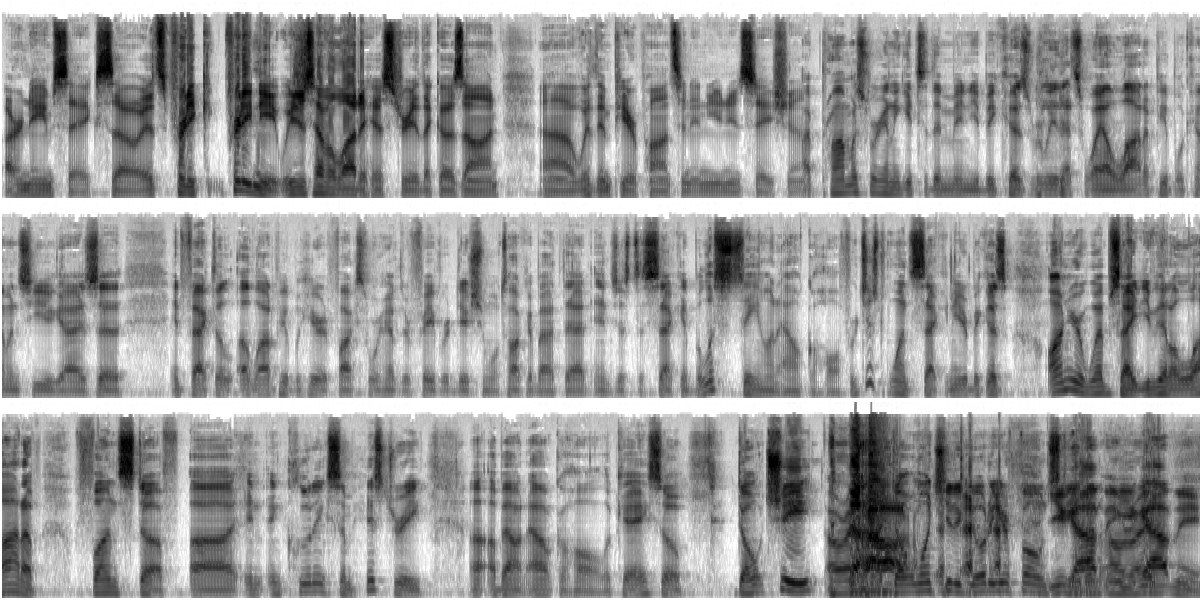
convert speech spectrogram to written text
our namesake. So it's pretty pretty neat. We just have a lot of history that goes on uh, within Pierpont and in Union Station. I promise we're going to get to the menu because really that's why a lot of people come and see you guys. Uh, in fact, a, a lot of people here at Fox 4 have their favorite dish, and we'll talk about that in just a second. But let's stay on alcohol for just one second here because on your website you've got a lot of fun stuff, uh, in, including some history uh, about alcohol. Okay, so don't cheat. All right, I don't want you to go to your phone. You Steven, got me, you got me.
